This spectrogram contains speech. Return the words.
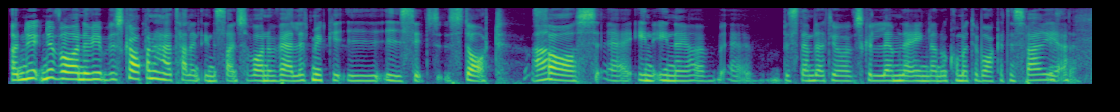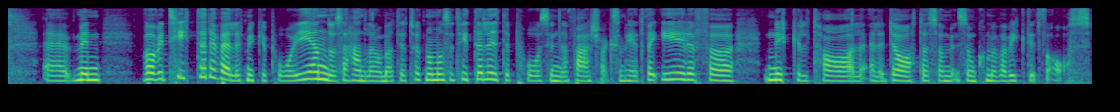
Ja, nu, nu, var, när vi skapade den här Talent Insights så var den väldigt mycket i, i sitt startfas ja. eh, in, innan jag eh, bestämde att jag skulle lämna England och komma tillbaka till Sverige. Eh, men vad vi tittade väldigt mycket på igen då så handlar det om att jag tror att man måste titta lite på sin affärsverksamhet. Vad är det för nyckeltal eller data som, som kommer vara viktigt för oss?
